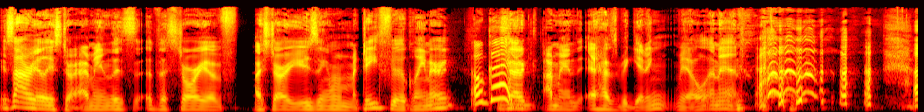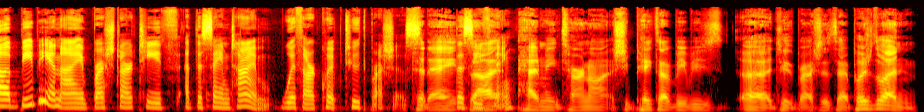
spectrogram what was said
It's not really a story. I mean, this the story of I started using my teeth feel cleaner. Oh, good. got a- I mean, it has a beginning, middle, and end. Uh, BB and I brushed our teeth at the same time with our Quip toothbrushes Today, this Dot evening. had me turn on. She picked up BB's uh, toothbrush and said, "Push the button,"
